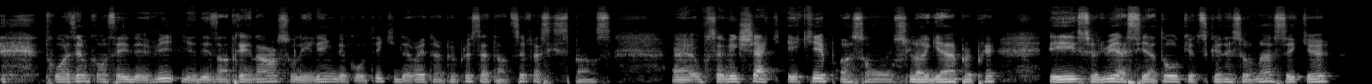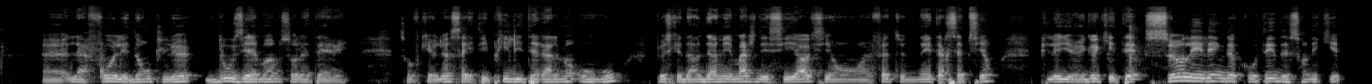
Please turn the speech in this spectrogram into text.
Troisième conseil de vie, il y a des entraîneurs sur les lignes de côté qui devraient être un peu plus attentifs à ce qui se passe. Euh, vous savez que chaque équipe a son slogan à peu près. Et celui à Seattle que tu connais sûrement, c'est que euh, la foule est donc le douzième homme sur le terrain. Sauf que là, ça a été pris littéralement au mot, puisque dans le dernier match des Seahawks, ils ont euh, fait une interception. Puis là, il y a un gars qui était sur les lignes de côté de son équipe,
